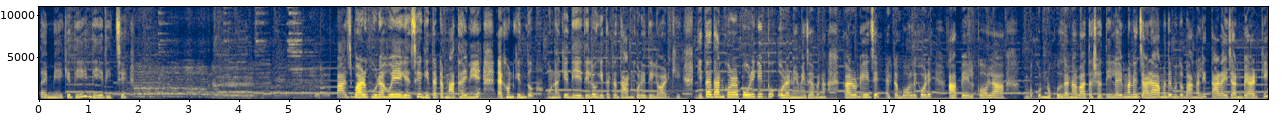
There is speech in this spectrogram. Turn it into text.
তাই মেয়েকে দিয়েই দিয়ে দিচ্ছে। পাঁচবার ঘোরা হয়ে গেছে গীতাটা মাথায় নিয়ে। এখন কিন্তু ওনাকে দিয়ে দিল, গীতাটা দান করে দিল আর কি। গীতা দান করার পরই কিন্তু ওরা নেমে যাবে না। কারণ এই যে একটা বলে করে, আপেল, কলা নকুলদানা, বাতাসা, তিলাই মানে যারা আমাদের মতো বাঙালি তারাই জানবে আর কি।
